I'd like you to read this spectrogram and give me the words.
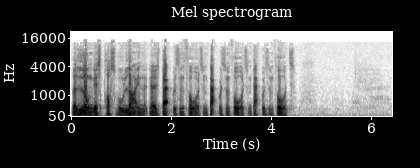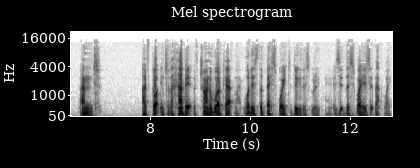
the longest possible line that goes backwards and forwards and backwards and forwards and backwards and forwards. And I've got into the habit of trying to work out like, what is the best way to do this route. Is it this way? Is it that way?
